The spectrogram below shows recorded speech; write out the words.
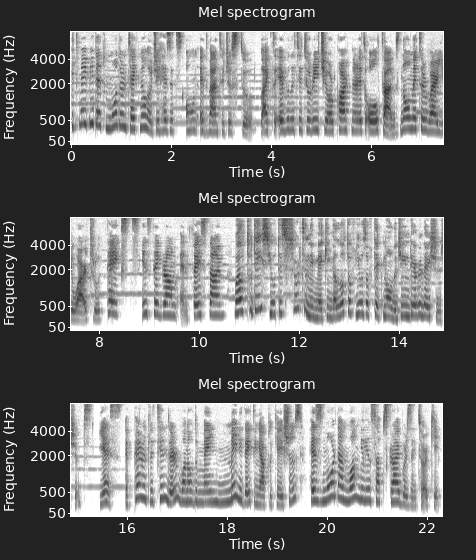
It may be that modern technology has its own advantages too, like the ability to reach your partner at all times, no matter where you are, through texts, Instagram, and FaceTime. Well, today's youth is certainly making a lot of use of technology in their relationships. Yes, apparently Tinder, one of the main many dating applications, has more than 1 million subscribers in Turkey.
